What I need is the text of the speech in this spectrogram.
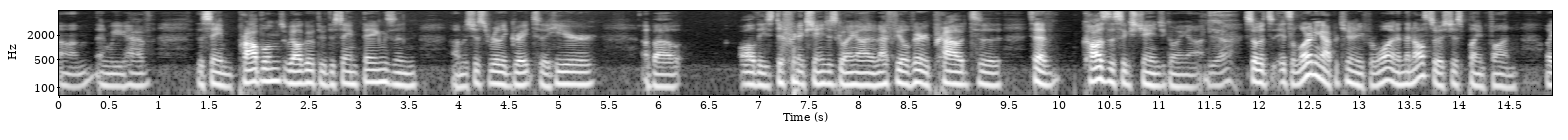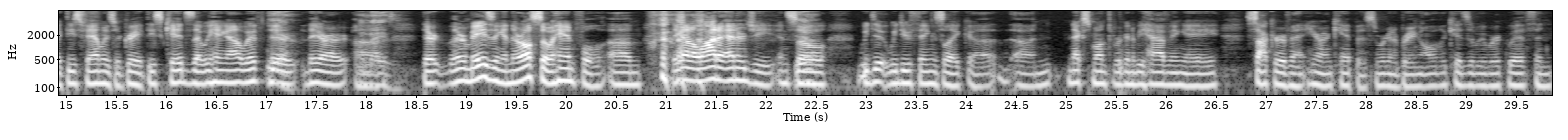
um, and we have the same problems. We all go through the same things, and um, it's just really great to hear about all these different exchanges going on. And I feel very proud to to have cause this exchange going on. Yeah. So it's it's a learning opportunity for one, and then also it's just plain fun. Like these families are great. These kids that we hang out with, they're yeah. they are uh, amazing. They're they're amazing, and they're also a handful. Um, they got a lot of energy, and so yeah. we do we do things like uh, uh, next month we're going to be having a soccer event here on campus, and we're going to bring all the kids that we work with and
